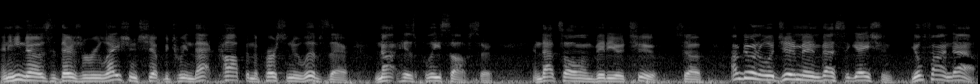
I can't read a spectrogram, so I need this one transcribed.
and he knows that there's a relationship between that cop and the person who lives there, not his police officer, and that's all on video too. So I'm doing a legitimate investigation. You'll find out.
